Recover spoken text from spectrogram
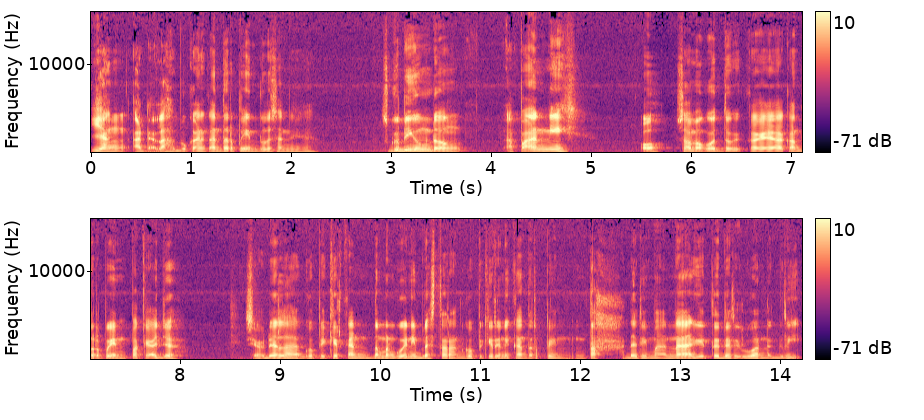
Yang adalah bukan counter pain tulisannya. Terus gue bingung dong, apaan nih? Oh, sama kok tuh kayak counter pain, pakai aja. Ya udahlah gue pikir kan teman gue ini blasteran. Gue pikir ini counter pain entah dari mana gitu dari luar negeri.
